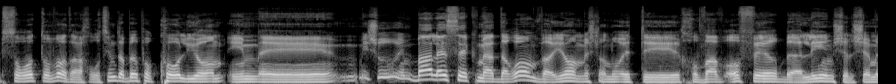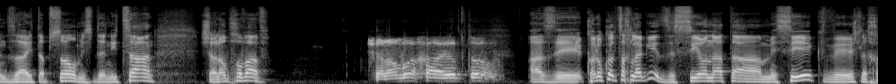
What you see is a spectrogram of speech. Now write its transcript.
בשורות טובות. אנחנו רוצים לדבר פה כל יום עם uh, מישהו, עם בעל עסק מהדרום, והיום יש לנו את uh, חובב עופר, בעלים של שמן זית הבשור, משדה ניצן. שלום חובב. שלום וברכה, ערב טוב. אז אה, קודם כל צריך להגיד, זה שיא עונת המסיק, ויש לך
